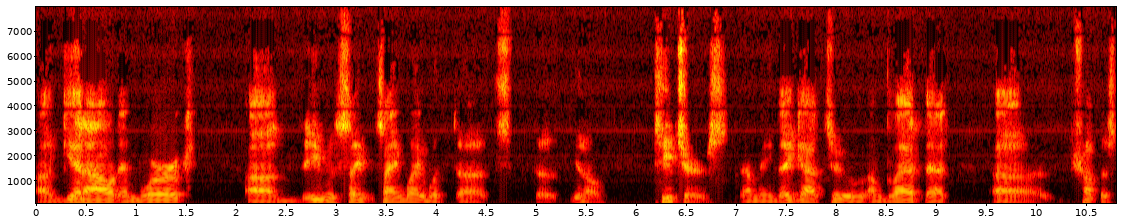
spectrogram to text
uh, get out and work. Uh, even same same way with uh, the, you know teachers. I mean, they got to. I'm glad that Trump is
